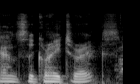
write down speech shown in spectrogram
Councillor Greatorex.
